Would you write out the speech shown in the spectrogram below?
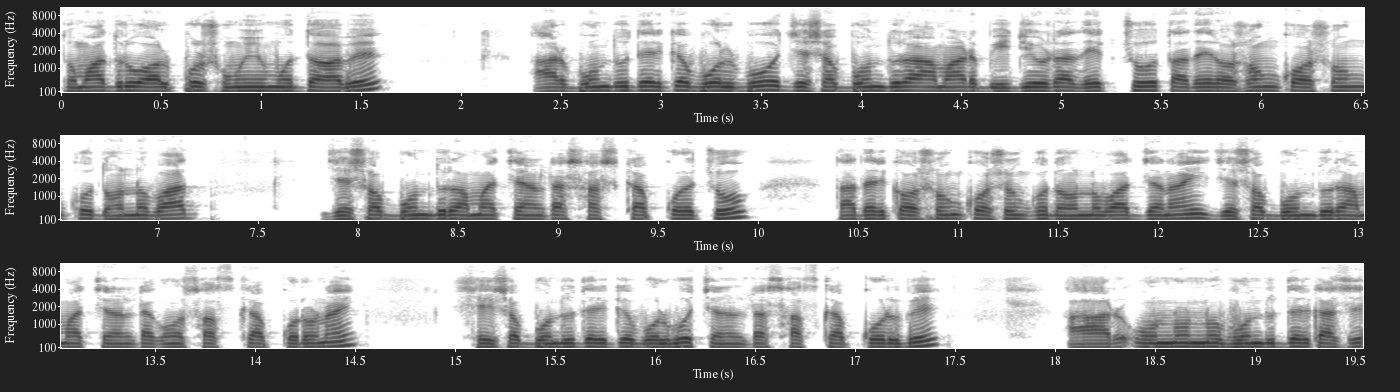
তোমাদেরও অল্প সময়ের মধ্যে হবে। আর বন্ধুদেরকে বলব, যেসব বন্ধুরা আমার ভিডিওটা দেখছ, তাদের অসংখ্য অসংখ্য ধন্যবাদ। যেসব বন্ধুরা আমার চ্যানেলটা সাবস্ক্রাইব করেছ, তাদেরকে অসংখ্য অসংখ্য ধন্যবাদ জানাই। যেসব বন্ধুরা আমার চ্যানেলটা কোনো সাবস্ক্রাইব করো নাই, সেই সব বন্ধুদেরকে বলব চ্যানেলটা সাবস্ক্রাইব করবে আর অন্য অন্য বন্ধুদের কাছে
